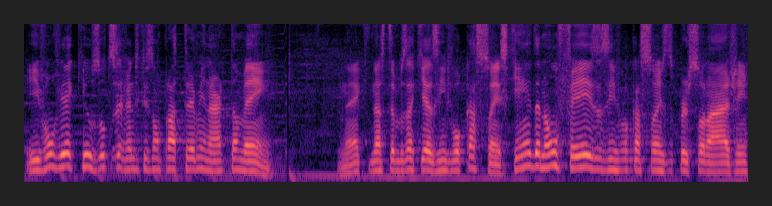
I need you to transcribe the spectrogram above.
E vamos ver aqui os outros eventos que estão para terminar também. Né, que nós temos aqui as invocações. Quem ainda não fez as invocações do personagem,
